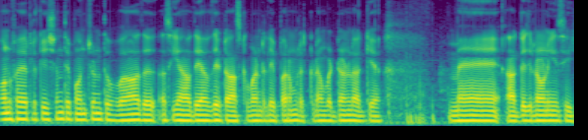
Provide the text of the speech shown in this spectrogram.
ਔਨ ਫਾਇਰ ਲੋਕੇਸ਼ਨ ਤੇ ਪਹੁੰਚਣ ਤੋਂ ਬਾਅਦ ਅਸੀਂ ਆਪਦੇ ਆਪਦੇ ਟਾਸਕ ਵੰਡ ਲਏ, ਪਰਮ ਲੱਕੜਾਂ ਵੱਢਣ ਲੱਗ ਗਿਆ। ਮੈਂ ਅੱਗ ਜਲਾਉਣੀ ਸੀ।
